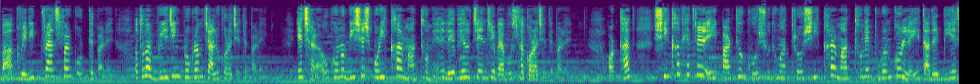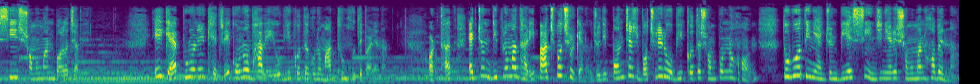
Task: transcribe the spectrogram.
বা ক্রেডিট ট্রান্সফার করতে পারে অথবা ব্রিজিং প্রোগ্রাম চালু করা যেতে পারে। এছাড়াও কোনো বিশেষ পরীক্ষার মাধ্যমে লেভেল চেঞ্জের ব্যবস্থা করা যেতে পারে। অর্থাৎ শিক্ষাক্ষেত্রের এই পার্থক্য শুধুমাত্র শিক্ষার মাধ্যমে পূরণ করলেই তাদের বিএসসি সমমান বলা যাবে। এই গ্যাপ পূরণের ক্ষেত্রে কোনোভাবেই অভিজ্ঞতা কোনো মাধ্যম হতে পারে না। অর্থাৎ একজন ডিপ্লোমাধারী পাঁচ বছর কেন? যদি পঞ্চাশ বছরেরও অভিজ্ঞতা সম্পন্ন হন, তবুও তিনি একজন বিএসসি ইঞ্জিনিয়ারের সমমান হবেন না,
